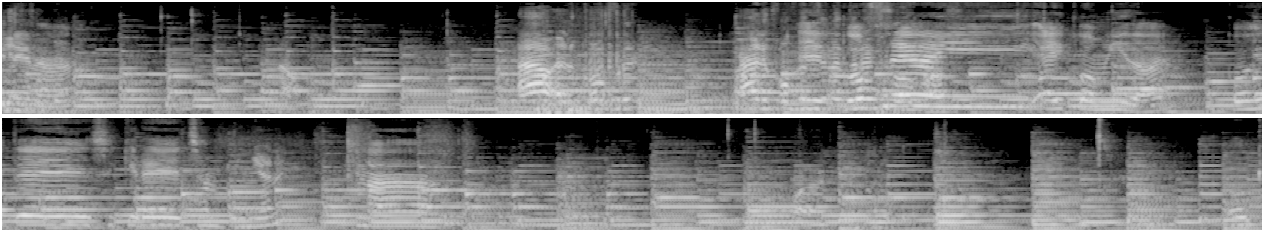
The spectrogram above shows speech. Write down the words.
Tiene ¿esto nada, ¿no? Ah, el cofre. Ah, el cofre El cofre hay, hay comida, ¿eh? Cógete, si quieres, champiñones. Por aquí. Ok,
